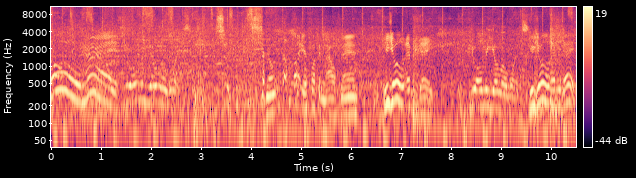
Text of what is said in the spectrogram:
Oh, nice. you only YOLO once. You don't shut your fucking mouth, man. You YOLO every day. You only YOLO once. You YOLO every day.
